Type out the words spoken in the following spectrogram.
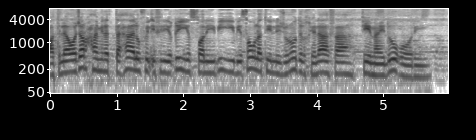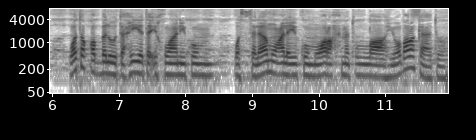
قتلى وجرحى من التحالف الإفريقي الصليبي بصولة لجنود الخلافة في ميدوغوري وتقبلوا تحية إخوانكم. والسلام عليكم ورحمة الله وبركاته.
